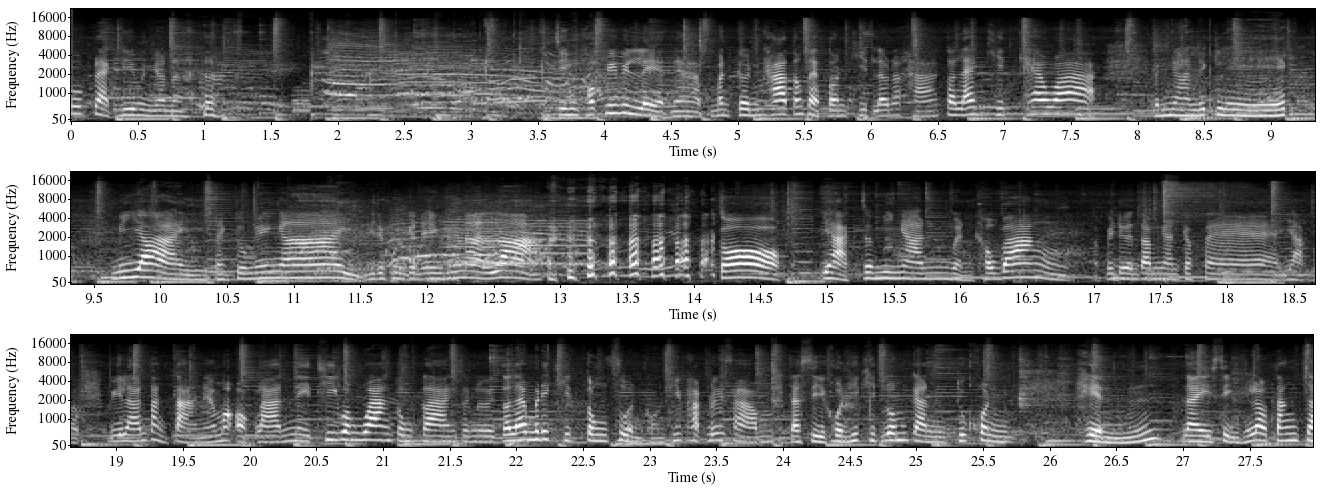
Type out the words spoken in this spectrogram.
อแปลกดีเหมือนกันนะจริง Coffee Village เนี่ยมันเกินคาดตั้งแต่ตอนคิดแล้วนะคะ ตอนแรกคิดแค่ว่าเป็นงานเล็กๆ ไม่ใหญ่ แต่งตัวง่ายๆ มีแต่คนกันเองทั้งนั้นล่ะ ก็อยากจะมีงานเหมือนเขาบ้าง ไปเดินตามงานกาแฟ อยากแบบมีร้านต่างๆเนี่ยมาออกร้านในที่ว่างๆตรงกลางจังเลย ตอนแรกไม่ได้คิดตรงส่วนของที่พักด้วยซ้ำแต่สี่คนที่คิดร่วมกันทุกคนเห็นในสิ่งที่เราตั้งใจ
